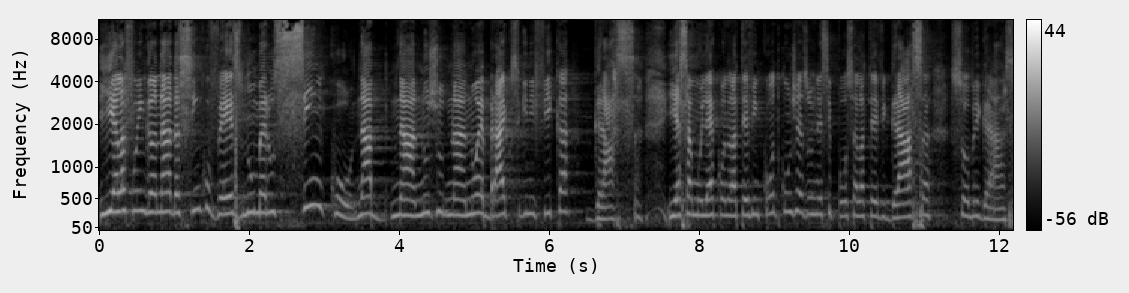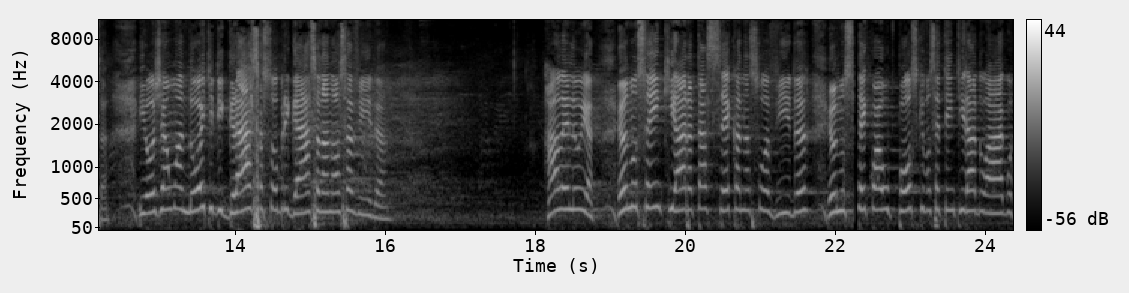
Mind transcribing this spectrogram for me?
E ela foi enganada cinco vezes. Número cinco na, na, no, na, no, hebraico significa graça. E essa mulher, quando ela teve encontro com Jesus nesse poço, ela teve graça sobre graça. E hoje é uma noite de graça sobre graça na nossa vida. Aleluia. Eu não sei em que área está seca na sua vida. Eu não sei qual é o poço que você tem tirado água.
